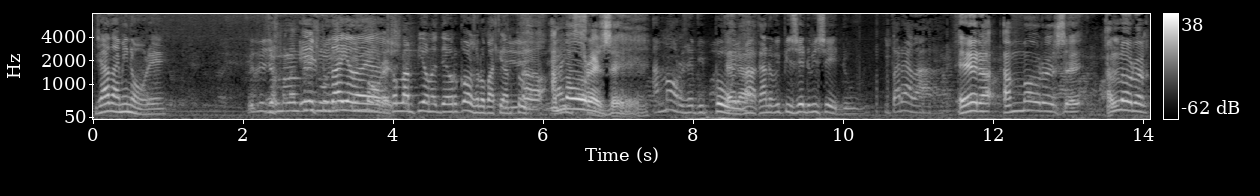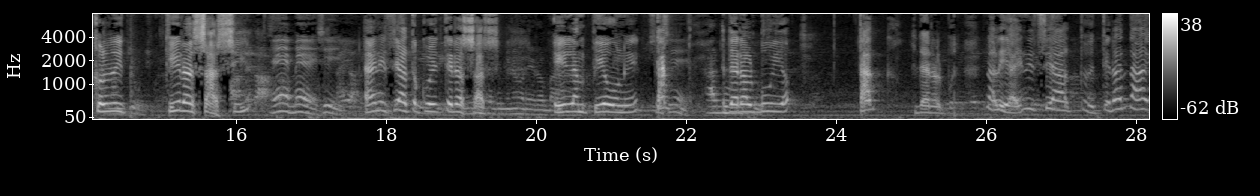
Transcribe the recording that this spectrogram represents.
già da minore, e tu dai sul lampione di Orgoso lo batti a tutti. No, amore se. Amore se vi poi, ma quando vi pisedo, vi sedo. Imparava. Era amore se. Allora con i tirasassi. Eh, beh, sì. Ha iniziato con i tirassassi. I lampioni, tac, ed era al buio. Tac, ed era al buio. Da lì ha iniziato il tiradai.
